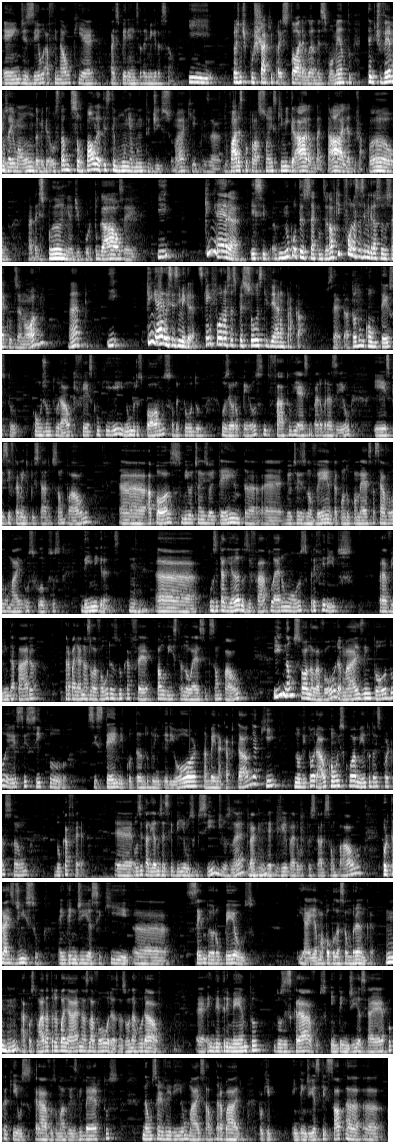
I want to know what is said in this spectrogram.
em dizer, afinal, o que é a experiência da imigração. E para a gente puxar aqui para a história agora nesse momento, tivemos aí uma onda migra... O estado de São Paulo é testemunha muito disso, não é? Que Exato. várias populações que migraram da Itália, do Japão, né, da Espanha, de Portugal. Sim. E quem era esse, no contexto do século XIX, o que foram essas imigrações do século XIX, né? E quem eram esses imigrantes? Quem foram essas pessoas que vieram para cá? Certo. Há todo um contexto conjuntural que fez com que inúmeros povos, sobretudo os europeus, de fato viessem para o Brasil e especificamente para o estado de São Paulo. Uh, após 1880, eh, 1890, quando começa a se avolumar os fluxos de imigrantes. Uhum. Uh, os italianos, de fato, eram os preferidos para a vinda para trabalhar nas lavouras do café paulista no oeste de São Paulo. E não só na lavoura, mas em todo esse ciclo sistêmico, tanto do interior, também na capital e aqui no litoral, com o escoamento da exportação do café. É, os italianos recebiam subsídios né, para uhum. vir para o, para o estado de São Paulo por trás disso, entendia-se que, uh, sendo europeus, e aí é uma população branca, uhum. acostumada a trabalhar nas lavouras, na zona rural, é, em detrimento dos escravos, que entendia-se à época que os escravos, uma vez libertos, não serviriam mais ao trabalho, porque entendia-se que eles só uh, uh,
